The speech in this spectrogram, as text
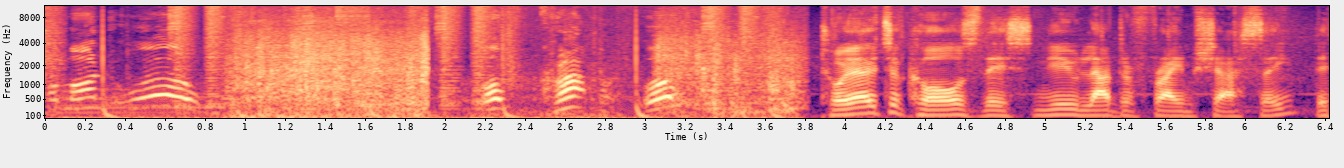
Come on, whoa! Oh crap, whoa! Toyota calls this new ladder frame chassis the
